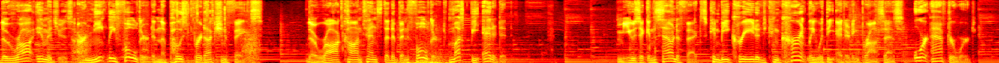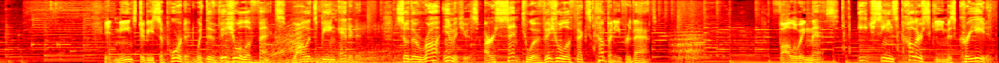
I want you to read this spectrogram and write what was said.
The raw images are neatly folded in the post-production phase. The raw contents that have been folded must be edited. Music and sound effects can be created concurrently with the editing process or afterward. It needs to be supported with the visual effects while it's being edited, so the raw images are sent to a visual effects company for that. Following this, each scene's color scheme is created.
